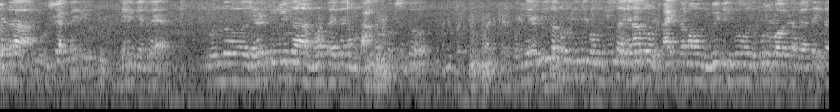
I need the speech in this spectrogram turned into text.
ಒಂಥರ ಖುಷಿ ಆಗ್ತಾ ಇದೆ ಏನಕ್ಕೆ ಅಂದ್ರೆ ಈ ಒಂದು ಎರಡು ತಿಂಗಳಿಂದ ನೋಡ್ತಾ ಇದ್ದೆ ನಮ್ಮ ಕಾಂಗ್ರೆಸ್ ಪಕ್ಷದ್ದು ಒಂದು ಎರಡು ದಿವಸ, ಮೂರು ದಿವಸಕ್ಕೆ ಒಂದು ದಿವಸ ಏನಾದರೂ ಒಂದು ಕಾರ್ಯಕ್ರಮ, ಒಂದು ಮೀಟಿಂಗು ಒಂದು ಪೂರ್ವಭಾವಿ ಸಭೆ ಅಂತ ಈ ಥರ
